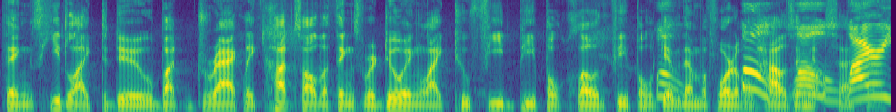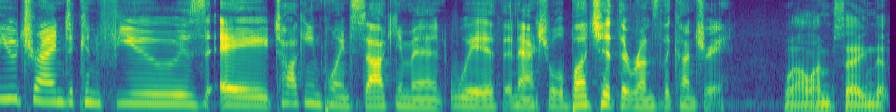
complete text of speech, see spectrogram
things he'd like to do, but directly cuts all the things we're doing, like to feed people, clothe people, give them affordable whoa, housing, whoa. Why are you trying to confuse a talking points document with an actual budget that runs the country? Well, I'm saying that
